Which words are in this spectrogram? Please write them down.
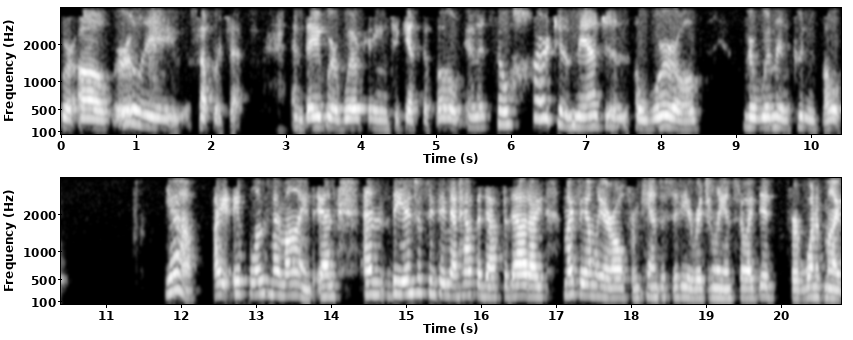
were all early suffragettes and they were working to get the vote. And it's so hard to imagine a world where women couldn't vote. Yeah, I, it blows my mind. And and the interesting thing that happened after that, I my family are all from Kansas City originally, and so I did for one of my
